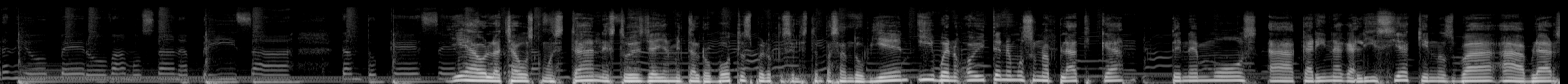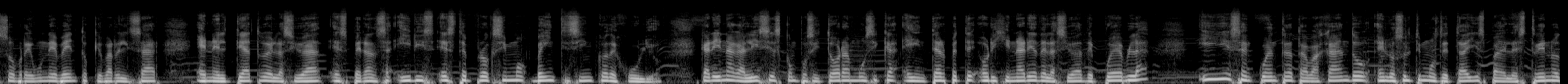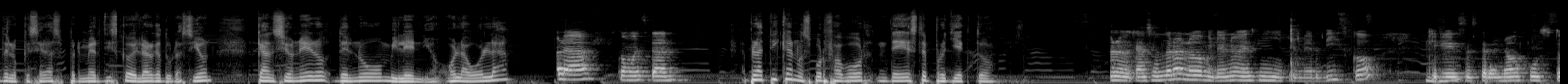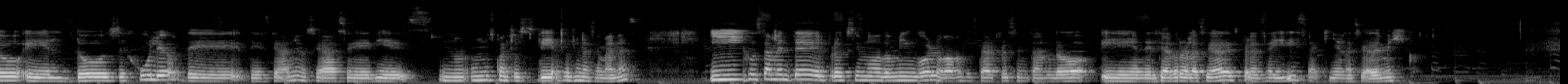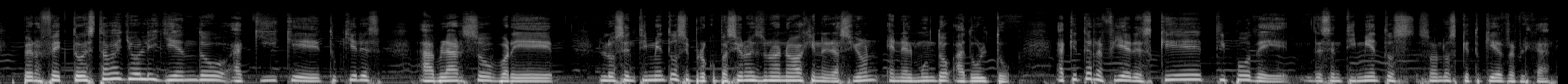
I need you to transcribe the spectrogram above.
Perdió, pero vamos tan a prisa. Tanto que se. Yeah, hola chavos, ¿cómo están? Esto es Giant Metal Roboto, espero que se le estén pasando bien. Y bueno, hoy tenemos una plática. Tenemos a Karina Galicia, quien nos va a hablar sobre un evento que va a realizar en el Teatro de la Ciudad Esperanza Iris este próximo 25 de julio. Karina Galicia es compositora, música e intérprete originaria de la ciudad de Puebla y se encuentra trabajando en los últimos detalles para el estreno de lo que será su primer disco de larga duración, Cancionero del Nuevo Milenio. Hola, hola. Hola, ¿cómo están? Platícanos por favor de este proyecto. Bueno, Cancionero del Nuevo Milenio es mi primer disco que Ujú. se estrenó justo el 2 de julio de, de este año, o sea, hace 10, uno- unos cuantos días, hace unas semanas. Y justamente el próximo domingo lo vamos a estar presentando en el Teatro de la Ciudad de Esperanza Iris, aquí en la Ciudad de México. Perfecto, estaba yo leyendo aquí que tú quieres hablar sobre los sentimientos y preocupaciones de una nueva generación en el mundo adulto. ¿A qué te refieres? ¿Qué tipo de, de sentimientos son los que tú quieres reflejar?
